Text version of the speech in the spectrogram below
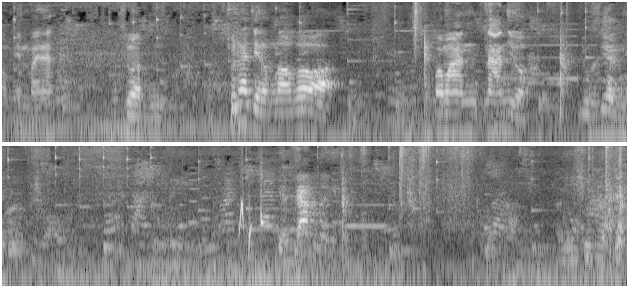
คอมเมนต์ไว้นะ ส่วน ชุดท่าเจ็ดของเราก็ประมาณนานอยู่ ดูเครื่องนี่เปลี่ยนก้านหน่อยอันนี้ชุดท่าเจ็ด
